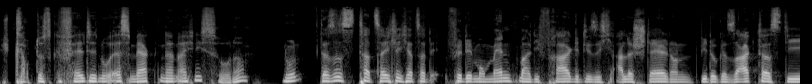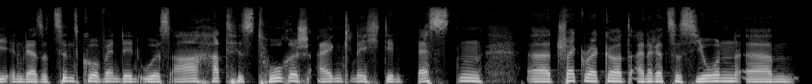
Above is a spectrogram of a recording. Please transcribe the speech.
ich glaube, das gefällt den US-Märkten dann eigentlich nicht so, ne? Nun, das ist tatsächlich jetzt für den Moment mal die Frage, die sich alle stellen. Und wie du gesagt hast, die inverse Zinskurve in den USA hat historisch eigentlich den besten äh, Track Record, eine Rezession ähm,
